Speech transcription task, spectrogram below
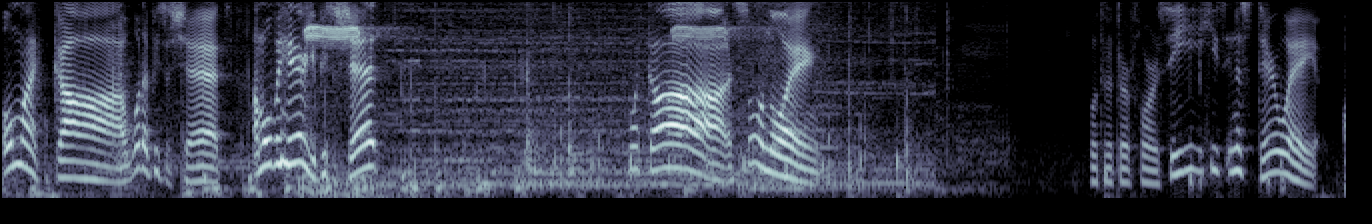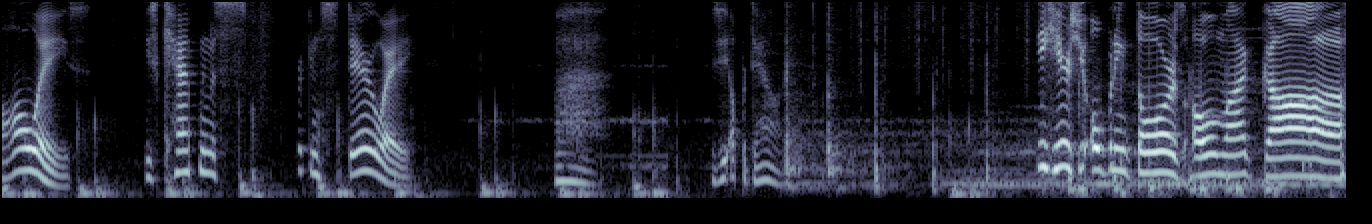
Oh my god, what a piece of shit. I'm over here, you piece of shit. Oh my god, it's so annoying. Go to the third floor. See, he's in a stairway. Always. He's camping the freaking stairway. Is he up or down? He hears you opening doors. Oh my god.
